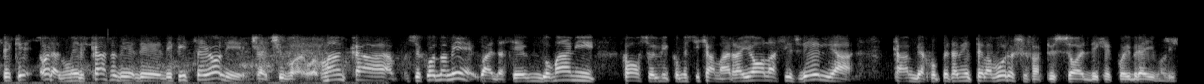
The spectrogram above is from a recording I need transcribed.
Perché ora il mercato dei, dei, dei pizzaioli, cioè, ci manca, secondo me, guarda, se domani coso come si chiama, Raiola si sveglia cambia completamente lavoro e ci fa più soldi che con Ibrahimovic.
